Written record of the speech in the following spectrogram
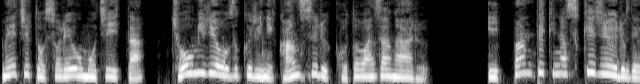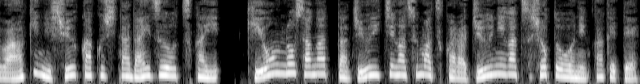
メジュとそれを用いた調味料作りに関することわざがある。一般的なスケジュールでは秋に収穫した大豆を使い、気温の下がった11月末から12月初頭にかけて、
